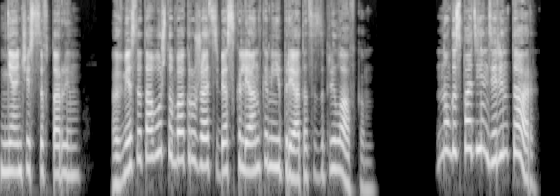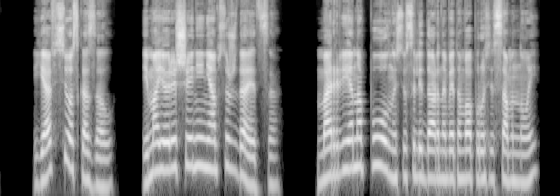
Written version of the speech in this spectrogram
нянчась со вторым, вместо того, чтобы окружать себя склянками и прятаться за прилавком. «Но, господин Дерентар...» «Я все сказал, и мое решение не обсуждается. Марена полностью солидарна в этом вопросе со мной,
